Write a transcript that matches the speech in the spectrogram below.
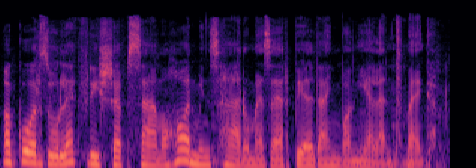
A korzó legfrissebb száma 33 ezer példányban jelent meg.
